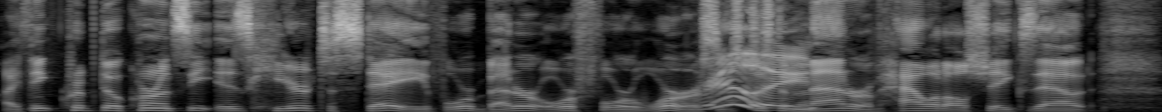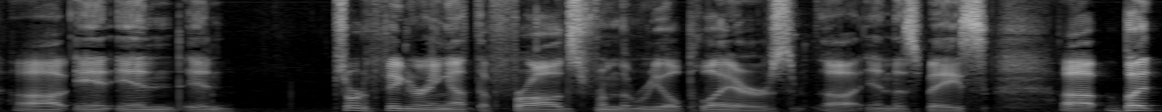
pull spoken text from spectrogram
I think cryptocurrency is here to stay for better or for worse. It's just a matter of how it all shakes out uh, in, in, in sort of figuring out the frauds from the real players uh, in the space. Uh, but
